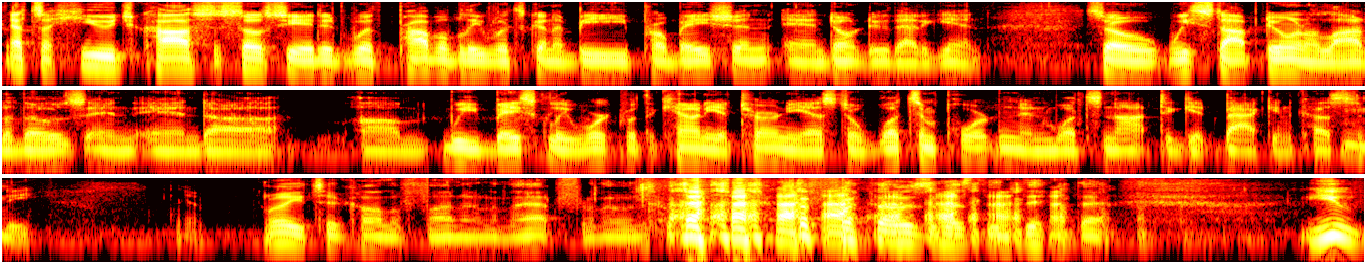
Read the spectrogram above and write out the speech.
That's a huge cost associated with probably what's going to be probation, and don't do that again. So we stopped doing a lot of those, and and uh, um, we basically worked with the county attorney as to what's important and what's not to get back in custody. Well, you took all the fun out of that for those for those of us that did that. You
